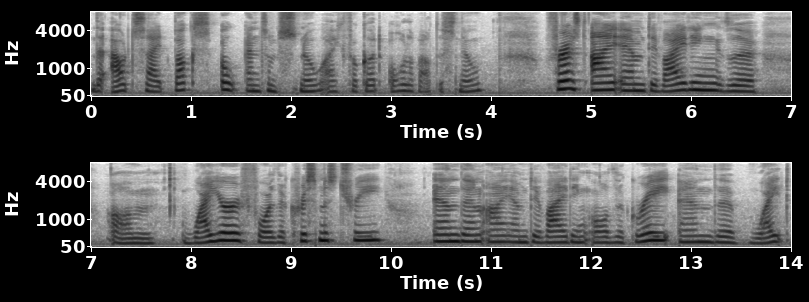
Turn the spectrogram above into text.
the outside box. Oh, and some snow. I forgot all about the snow. First I am dividing the um, wire for the Christmas tree and then I am dividing all the gray and the white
